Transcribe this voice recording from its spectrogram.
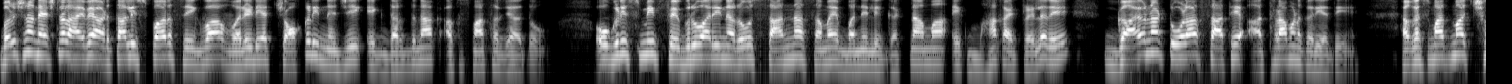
ભરૂચના નેશનલ હાઈવે અડતાલીસ પર સેગવા વરેડિયા ચોકડી નજીક એક દર્દનાક અકસ્માત સર્જાયો હતો. ઓગણીસમી ફેબ્રુઆરીના રોજ સાંજના સમયે બનેલી ઘટનામાં એક મહાકાય ટ્રેલરે ગાયોના ટોળા સાથે અથડામણ કરી હતી. અકસ્માતમાં છ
